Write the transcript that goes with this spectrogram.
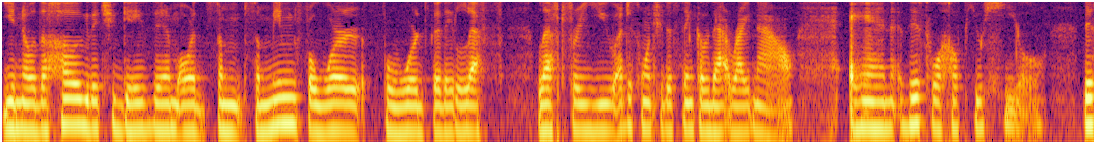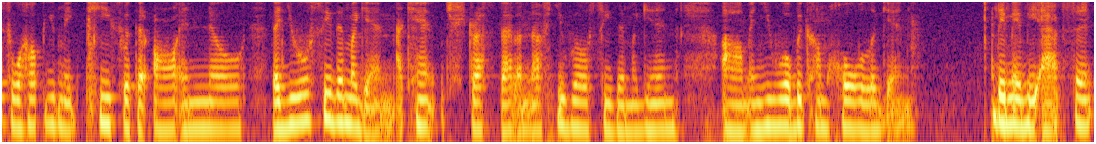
You know, the hug that you gave them, or some some meaningful word for words that they left left for you. I just want you to think of that right now, and this will help you heal. This will help you make peace with it all and know that you will see them again. I can't stress that enough. You will see them again, um, and you will become whole again. They may be absent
